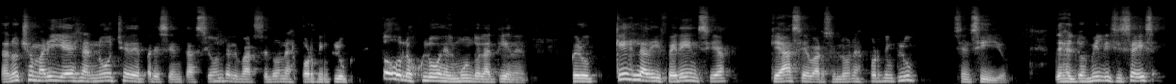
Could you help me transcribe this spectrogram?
La noche amarilla es la noche de presentación del Barcelona Sporting Club. Todos los clubes del mundo la tienen, pero ¿qué es la diferencia que hace Barcelona Sporting Club? Sencillo. Desde el 2016,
